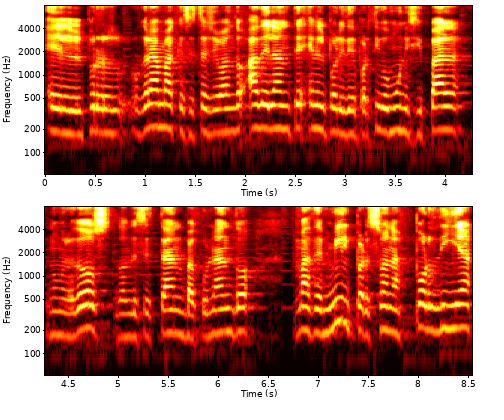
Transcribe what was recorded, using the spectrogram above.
el programa que se está llevando adelante en el Polideportivo Municipal número 2, donde se están vacunando más de mil personas por día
